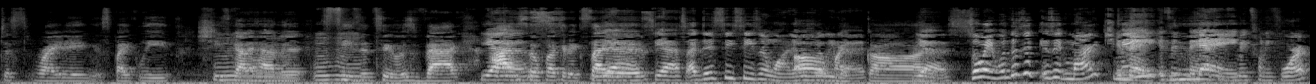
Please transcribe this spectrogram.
just writing. Spike Lee, she's gotta have it. Mhm. Season two is back. Yes. I'm so fucking excited. Yes, yes. I did see season one. It was oh really my good. god. Yes. So wait, when does it? Is it March? In May. It's in May. May 24th.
